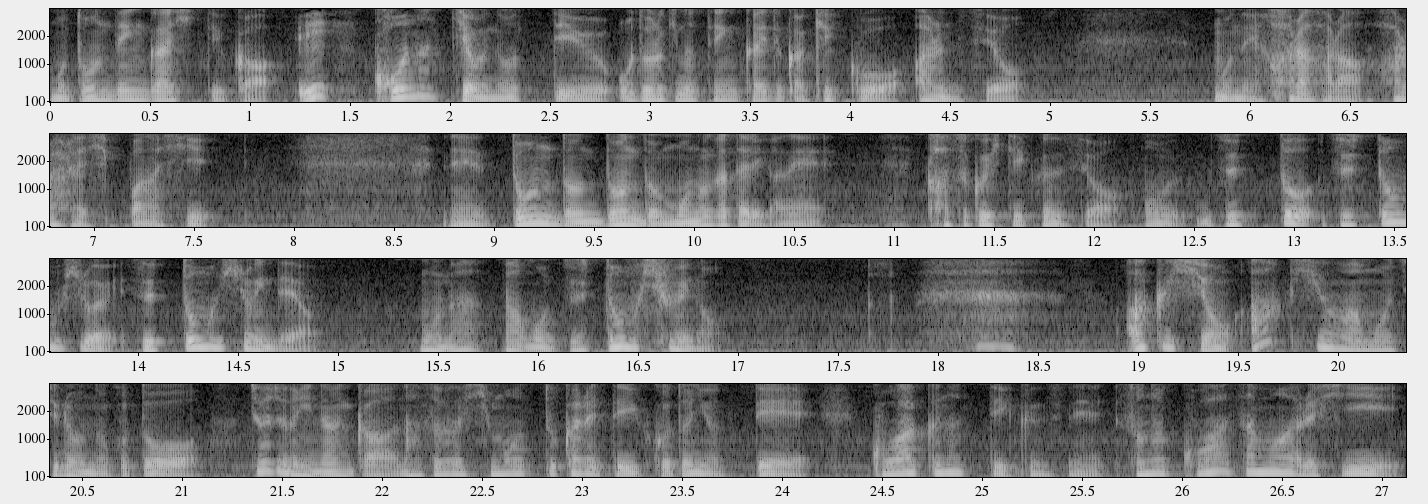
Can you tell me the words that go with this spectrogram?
もうどんでん返しっていうかえこうなっちゃうのっていう驚きの展開とか結構あるんですよ。もうねハラハラハラハラしっぱなし。ねどんどんどんどん物語がね加速していくんですよ。もうずっとずっと面白い。ずっと面白いんだよ。もうななもうずっと面白いの。アクション。アクションはもちろんのこと徐々になんか謎が紐解かれていくことによって怖くなっていくんですね。その怖さもあるし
